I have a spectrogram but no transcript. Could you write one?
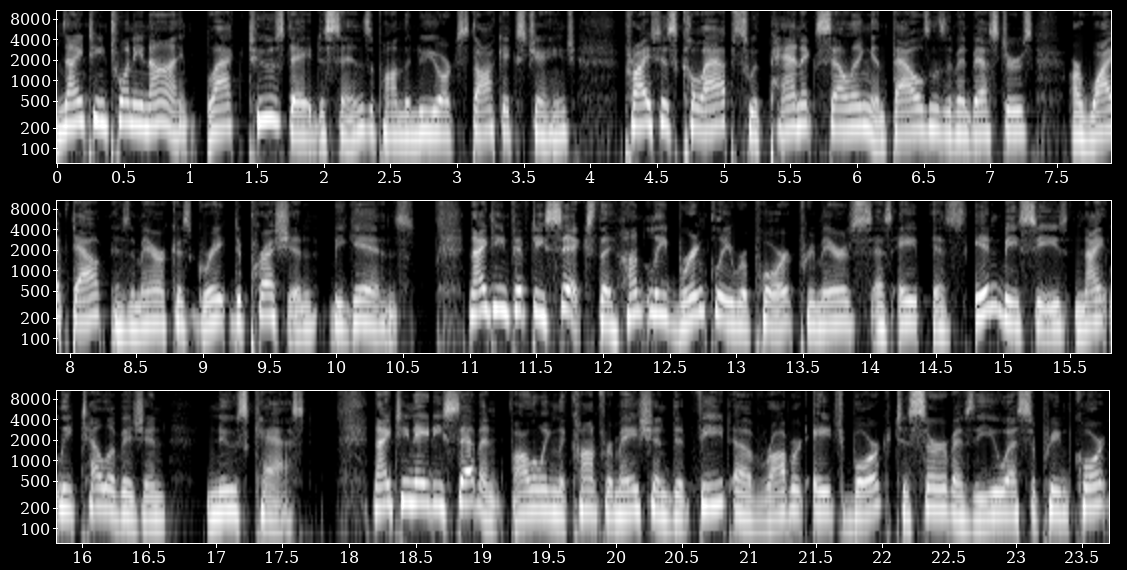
1929, Black Tuesday descends upon the New York Stock Exchange. Prices collapse with panic selling and thousands of investors are wiped out as America's Great Depression begins. 1956, the Huntley Brinkley Report premieres as, a, as NBC's nightly television newscast. 1987, following the confirmation defeat of Robert H. Bork to serve as the U.S. Supreme Court,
